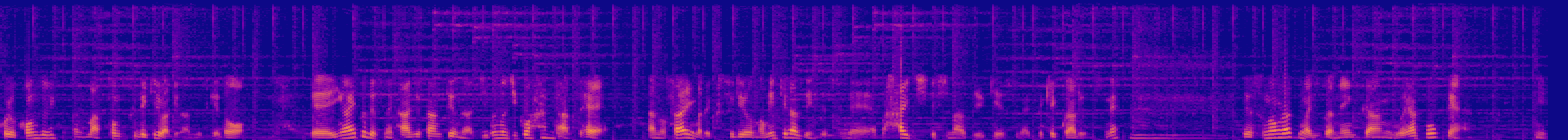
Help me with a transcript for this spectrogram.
これを根絶,、まあ、根絶できるわけなんですけど、えー意外とですね患者さんっていうのは自分の自己判断で、あの最後まで薬を飲み切らずにですねやっぱ廃棄してしまうというケースが結構あるんですね。でその額が実は年間500億円に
